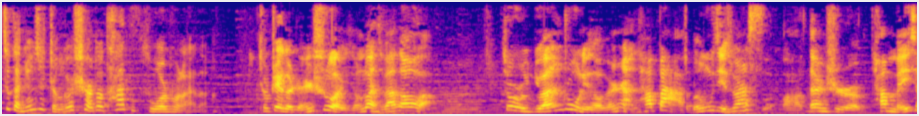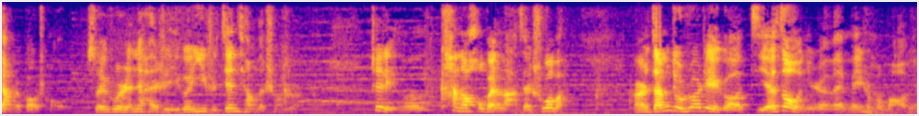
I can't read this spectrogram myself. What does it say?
就感觉这整个事儿都是他作出来的，就这个人设已经乱七八糟了。嗯，就是原著里头文染他爸文无忌虽然死了，但是他没想着报仇，所以说人家还是一个意志坚强的生人。这里头看到后半拉再说吧。反正咱们就说这个节奏，你认为没什么毛病，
